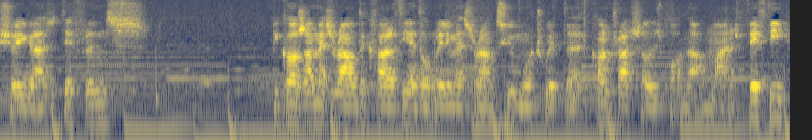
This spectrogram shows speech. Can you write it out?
show you guys the difference because I mess around with the clarity, I don't really mess around too much with the contrast, so I'll just put on that on minus 50.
